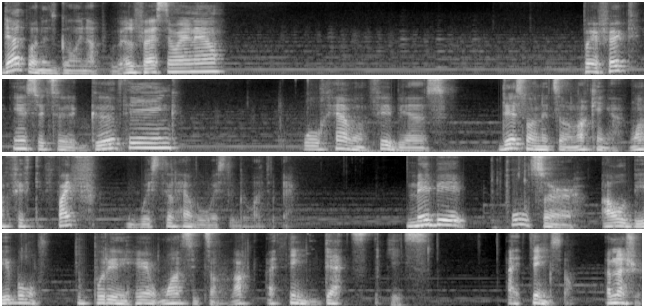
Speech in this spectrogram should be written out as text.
That one is going up real fast right now. Perfect. Insects are a good thing. We'll have amphibians. This one it's unlocking at 155. We still have a ways to go until there. Maybe pulsar, I will be able to put it in here once it's unlocked. I think that's the case. I think so. I'm not sure,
